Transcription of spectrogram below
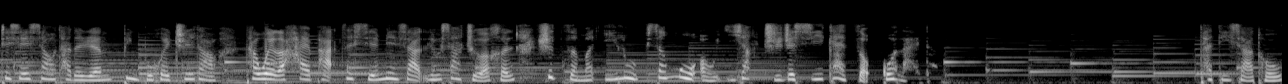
这些笑他的人并不会知道，他为了害怕在鞋面下留下折痕，是怎么一路像木偶一样直着膝盖走过来的。他低下头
